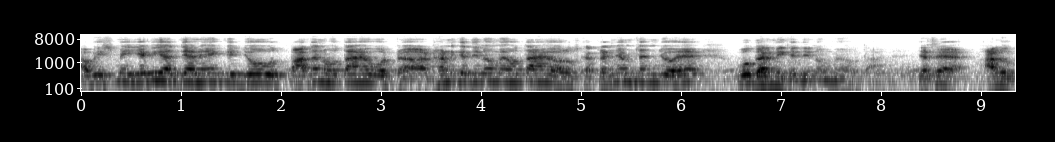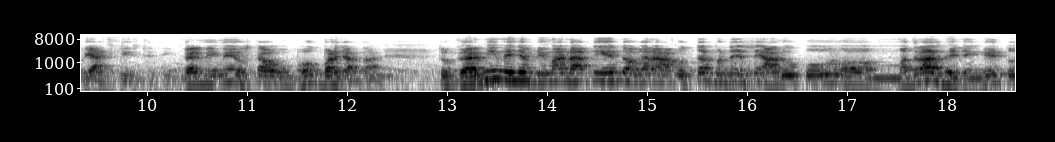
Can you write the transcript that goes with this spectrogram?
अब इसमें यह भी अध्ययन है कि जो उत्पादन होता है वो ठंड के दिनों में होता है और उसका कंजम्पशन जो है वो गर्मी के दिनों में होता है। जैसे आलू प्याज की स्थिति, गर्मी में उसका उपभोग बढ़ जाता है। तो गर्मी में जब डिमांड आती है तो अगर आप उत्तर प्रदेश से आलू को मद्रास भेजेंगे तो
